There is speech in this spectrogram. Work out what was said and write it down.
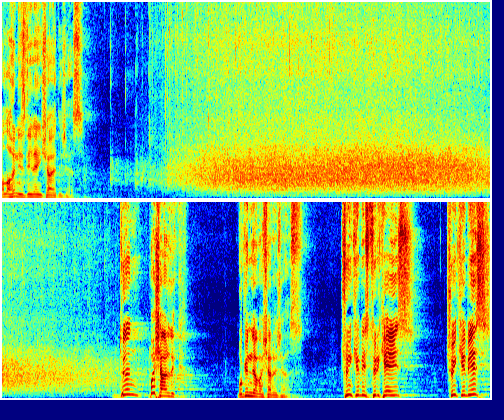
Allah'ın izniyle inşa edeceğiz. Dün başardık. Bugün de başaracağız. Çünkü biz Türkiye'yiz. Çünkü biz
